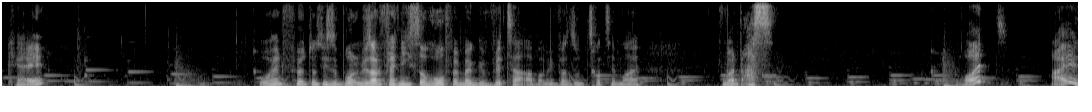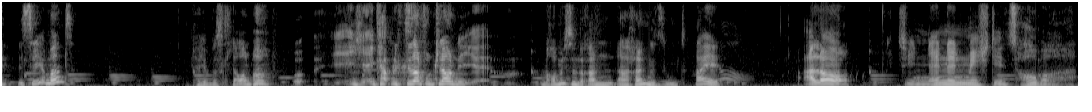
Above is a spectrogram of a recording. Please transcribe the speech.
Okay. Wohin führt uns diese Boden? Wir sollten vielleicht nicht so hoch, wenn wir Gewitter, aber wir versuchen es trotzdem mal. Was? What? Hi, ist hier jemand? Kann ich was klauen? Oh, ich ich habe nichts gesagt von klauen. Ich, äh, warum ich so ran, rangezoomt? Hi. Hallo. Sie nennen mich den Zauberer,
